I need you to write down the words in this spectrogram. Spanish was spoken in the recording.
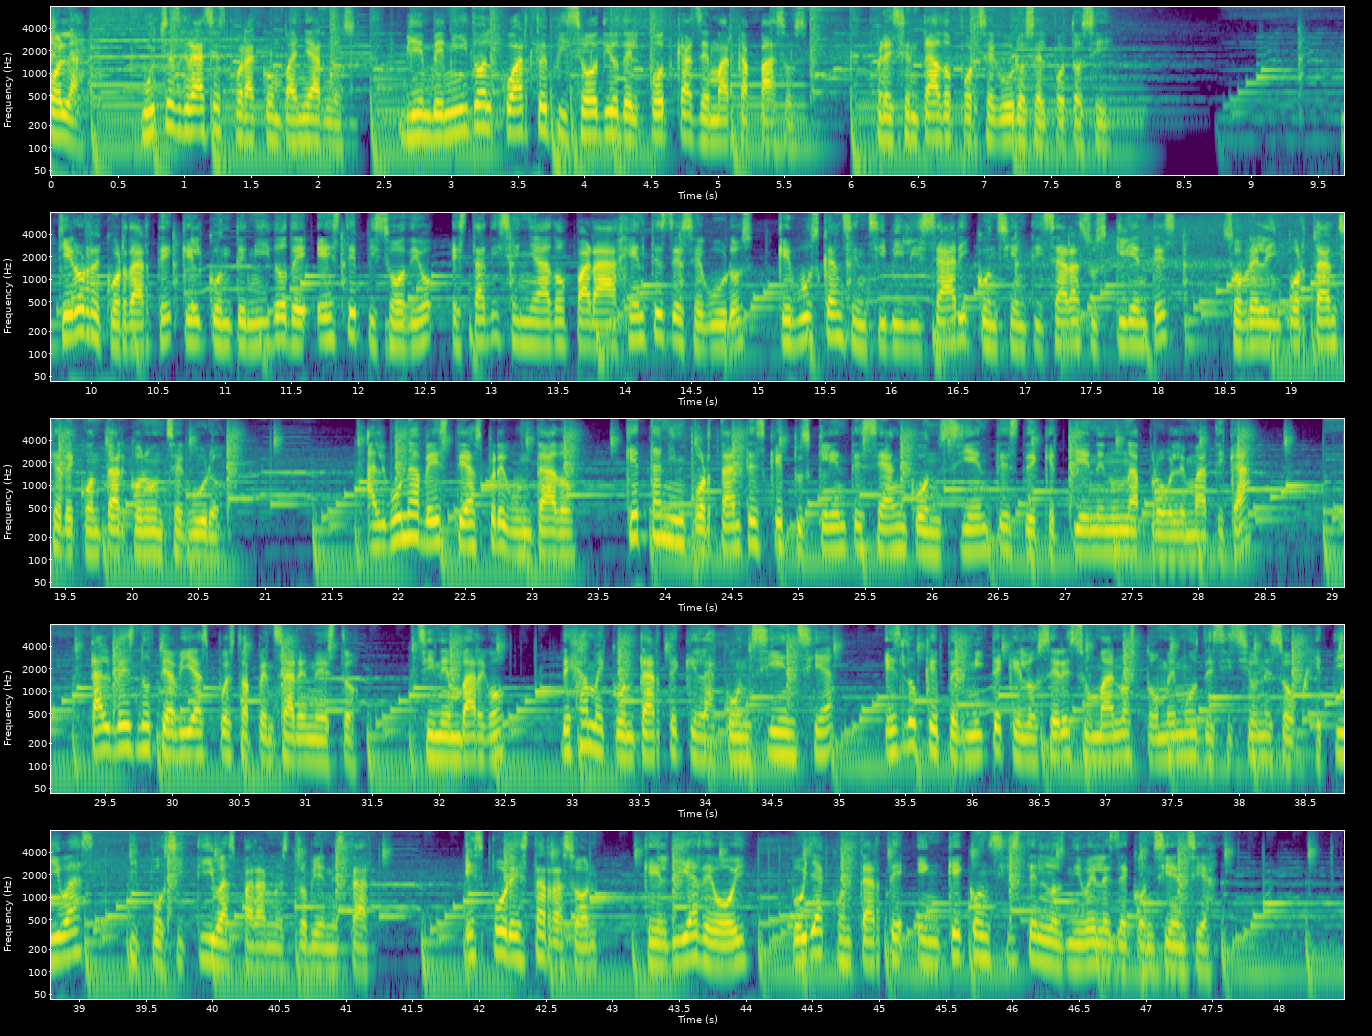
Hola, muchas gracias por acompañarnos. Bienvenido al cuarto episodio del podcast de Marcapasos, presentado por Seguros El Potosí. Quiero recordarte que el contenido de este episodio está diseñado para agentes de seguros que buscan sensibilizar y concientizar a sus clientes sobre la importancia de contar con un seguro. ¿Alguna vez te has preguntado qué tan importante es que tus clientes sean conscientes de que tienen una problemática? Tal vez no te habías puesto a pensar en esto. Sin embargo, déjame contarte que la conciencia es lo que permite que los seres humanos tomemos decisiones objetivas y positivas para nuestro bienestar. Es por esta razón que el día de hoy voy a contarte en qué consisten los niveles de conciencia.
